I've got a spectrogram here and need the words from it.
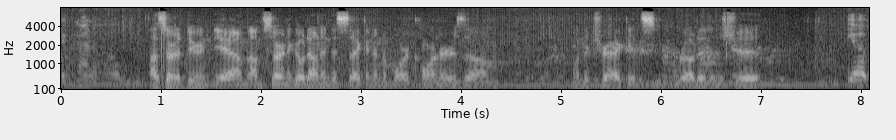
it kind of helped. I started doing yeah. I'm I'm starting to go down into second into more corners. Um, when the track gets rutted and shit. Yep.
